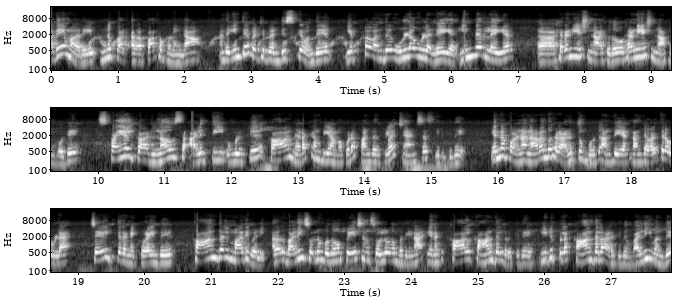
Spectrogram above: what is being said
அதே மாதிரி இன்னும் பா பார்க்க போனீங்கன்னா அந்த இன்டர்வெர்டிபிள் டிஸ்கை வந்து எப்போ வந்து உள்ள உள்ள லேயர் இன்னர் லேயர் ஹெரனியேஷன் ஆகுதோ ஹெரனியேஷன் ஆகும்போது ஸ்பைனல் கார்டு நர்வ்ஸ் அழுத்தி உங்களுக்கு கால் நடக்க முடியாமல் கூட பண்ணுறதுக்குள்ள சான்சஸ் இருக்குது. என்ன பண்ணுன்னா நரம்புகளை அழுத்தும் போது அந்த அந்த இடத்துல உள்ள செயல் திறமை குறைந்து காந்தல் மாதிரி வலி அதாவது வலி சொல்லும் போதும் பேஷண்ட் சொல்லுவதும் பார்த்தீங்கன்னா எனக்கு கால் காந்தல் இருக்குது இடுப்பில் காந்தலாக இருக்குது வலி வந்து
